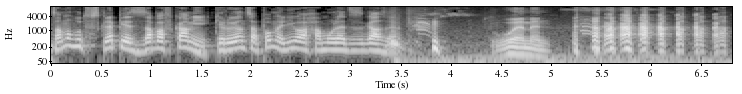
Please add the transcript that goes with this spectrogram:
Samochód w sklepie z zabawkami. Kierująca pomyliła hamulec z gazem. Women.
